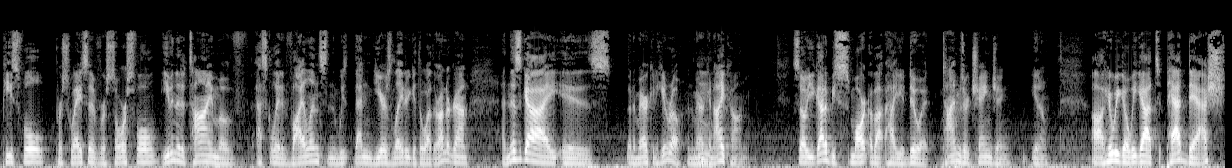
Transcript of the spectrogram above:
peaceful, persuasive, resourceful, even at a time of escalated violence, and we, then years later you get the Weather Underground, and this guy is an American hero, an American Mm. icon. So you got to be smart about how you do it. Times are changing, you know. Uh, here we go. We got Pad Dash.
